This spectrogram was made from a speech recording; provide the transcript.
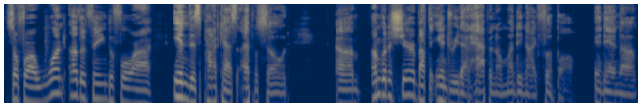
So for one other thing before I end this podcast episode um, I'm going to share about the injury that happened on Monday Night Football. And then, um,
